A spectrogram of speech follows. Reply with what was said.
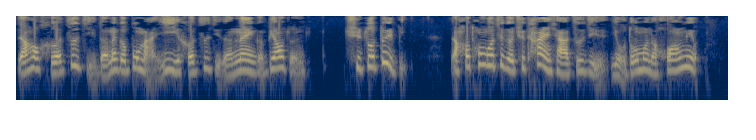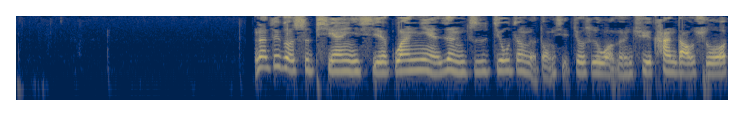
然后和自己的那个不满意和自己的那个标准去做对比，然后通过这个去看一下自己有多么的荒谬。那这个是偏一些观念认知纠正的东西，就是我们去看到说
